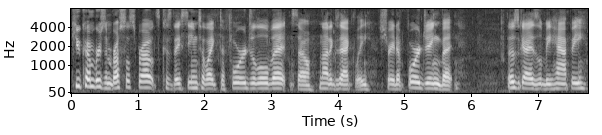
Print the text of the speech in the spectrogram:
cucumbers and Brussels sprouts because they seem to like to forage a little bit. So not exactly straight up foraging, but those guys will be happy.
